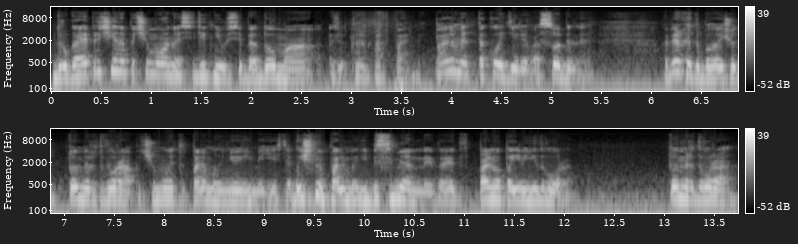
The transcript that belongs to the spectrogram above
другая причина, почему она сидит не у себя дома, а под пальмой. Пальма – это такое дерево особенное – во-первых, это была еще Томер Двора. Почему эта пальма у нее имя есть? Обычно пальма не бессменная, да, это пальма по имени Двора. Томер Двора.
